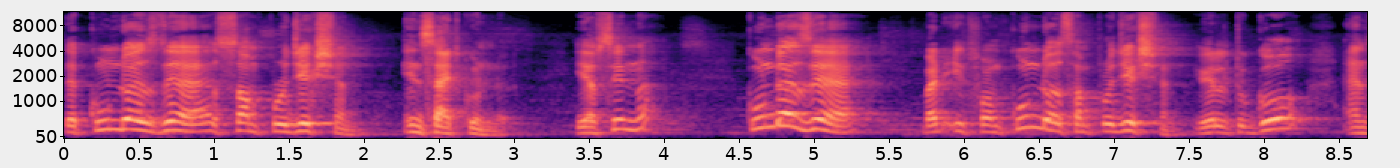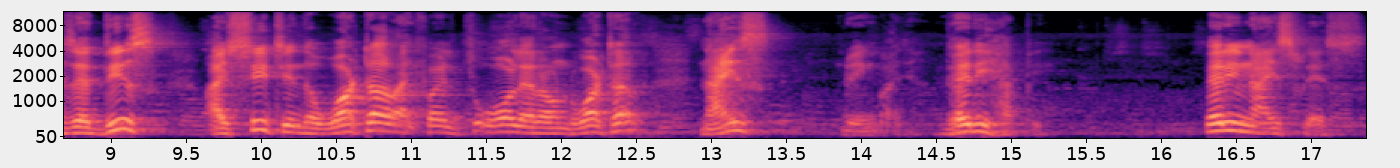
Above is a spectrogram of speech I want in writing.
the kunda is there, some projection inside kunda. You have seen, no? Kunda is there, but it's from kunda, some projection. You have to go and say, this, I sit in the water, I feel all around water, nice, doing bhajan. Very happy. Very nice place.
